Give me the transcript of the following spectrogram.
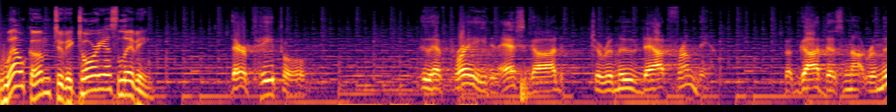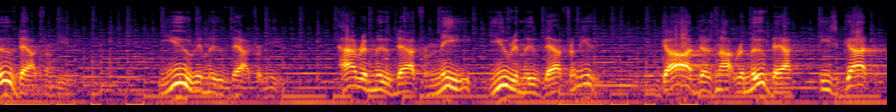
Welcome to Victorious Living. There are people who have prayed and asked God to remove doubt from them. But God does not remove doubt from you. You remove doubt from you. I remove doubt from me. You remove doubt from you. God does not remove doubt. He's got,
